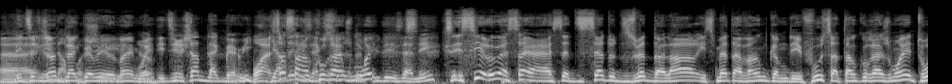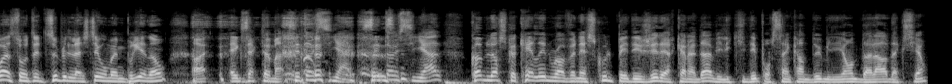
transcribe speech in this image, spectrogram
Euh, les dirigeants de BlackBerry eux-mêmes. Oui, des dirigeants de BlackBerry. Ouais, ça, ça encourage moins. des années. Si eux, à, 17 ou 18 dollars, ils se mettent à vendre comme des fous, ça t'encourage moins, toi, à sauter dessus et de l'acheter au même prix, non? Ouais, exactement. C'est un signal. C'est un signal. Comme lorsque Kaylin Rovanescu, le PDG d'Air Canada, avait liquidé pour 52 millions de dollars d'actions.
